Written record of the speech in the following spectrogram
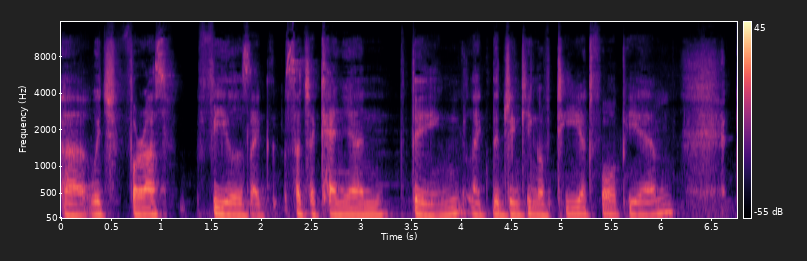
uh, which for us feels like such a Kenyan thing, like the drinking of tea at 4 p.m.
